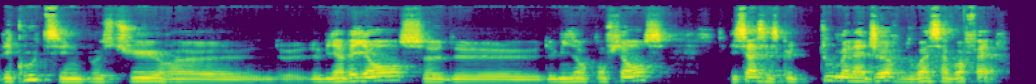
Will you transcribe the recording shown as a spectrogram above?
d'écoute, c'est une posture euh, de, de, bienveillance, de, de, mise en confiance. Et ça, c'est ce que tout manager doit savoir faire.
